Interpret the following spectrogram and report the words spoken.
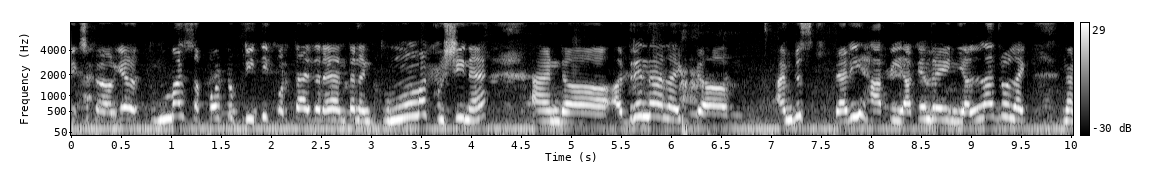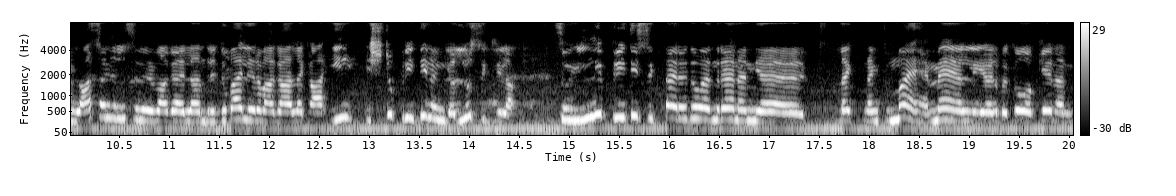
ವೀಕ್ಷಕರವ್ರಿಗೆ ತುಂಬ ಸಪೋರ್ಟ್ ಪ್ರೀತಿ ಕೊಡ್ತಾ ಇದ್ದಾರೆ ಅಂತ ನಂಗೆ ತುಂಬ ಖುಷಿನೇ. ಅಂಡ್ ಅದರಿಂದ like I am just very happy ಯಾಕೆಂದ್ರೆ ಇನ್ ಎಲ್ಲಾದ್ರೂ ಲೈಕ್ ನಾನು ಲಾಸ್ ಏಂಜಲಸ್ ಇರುವಾಗ ಇಲ್ಲ ಅಂದ್ರೆ ದುಬೈಲಿ ಇರುವಾಗ ಲೈಕ್ ಈ ಇಷ್ಟು ಪ್ರೀತಿ ನಂಗೆ ಎಲ್ಲೂ ಸಿಗ್ಲಿಲ್ಲ. ಸೊ ಇಲ್ಲಿ ಪ್ರೀತಿ ಸಿಗ್ತಾ ಇರೋದು ಅಂದ್ರೆ ನನಗೆ ಲೈಕ್ ನಂಗೆ ತುಂಬಾ ಹೆಮ್ಮೆಯಲ್ಲಿ ಹೇಳ್ಬೇಕು ಓಕೆ ನಾನು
